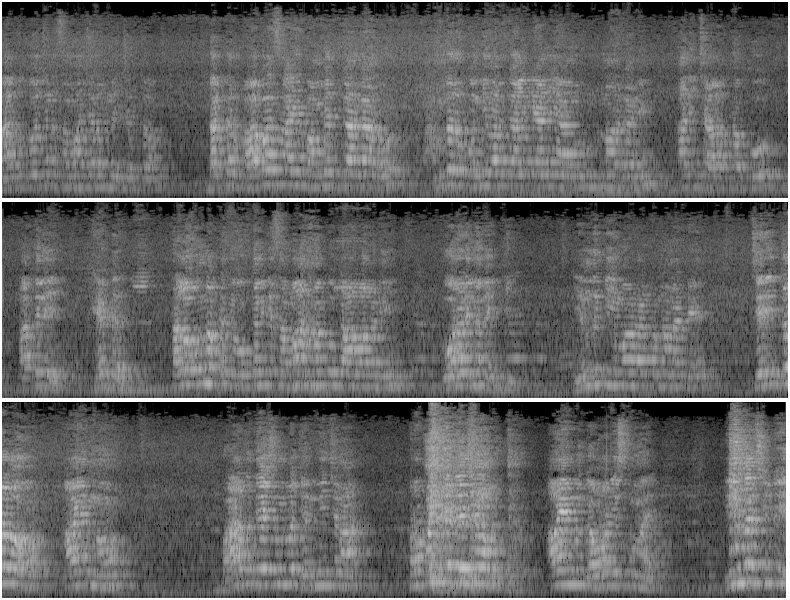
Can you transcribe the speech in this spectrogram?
నాకు తోచిన సమాచారం నేను చెప్తాను. డాక్టర్ బాబాసాహెబ్ అంబేద్కర్ గారు అందరూ కొన్ని వర్గాలకి అని అనుకుంటున్నారు కానీ అది చాలా తప్పు. అతని హెడ్ తల ఉన్న ప్రతి ఒక్కరికి సమాన హక్కు కావాలని పోరాడిన వ్యక్తి. ఎందుకు ఈ మాట అంటున్నానంటే చరిత్రలో ఆయన్ను భారతదేశంలో జన్మించిన ప్రపంచ దేశాలు ఆయన్ను గౌరవిస్తున్నాయి. యూనివర్సిటీ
